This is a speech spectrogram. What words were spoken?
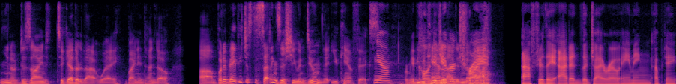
you know designed together that way by Nintendo. Um, but it may be just a settings issue in Doom that you can't fix. Yeah. Or maybe Colin, you can. did you and I ever didn't try how. it after they added the gyro aiming update?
